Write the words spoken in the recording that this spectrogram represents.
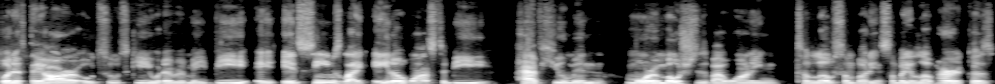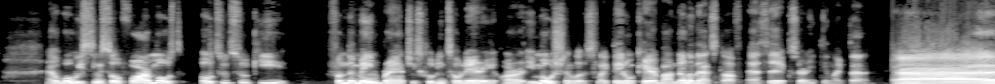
But if they are Otsutsuki, whatever it may be, it, it seems like Ada wants to be have human more emotions by wanting to love somebody and somebody love her. Because at what we've seen so far, most Otsutsuki from the main branch, excluding Toneri, are emotionless. Like they don't care about none of that stuff, ethics or anything like that. Ah,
